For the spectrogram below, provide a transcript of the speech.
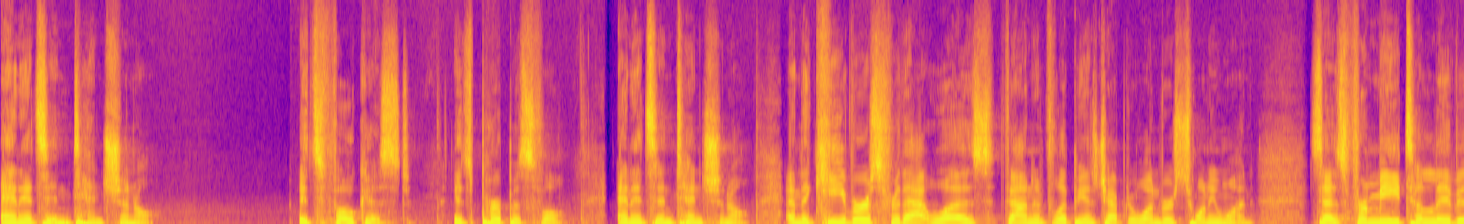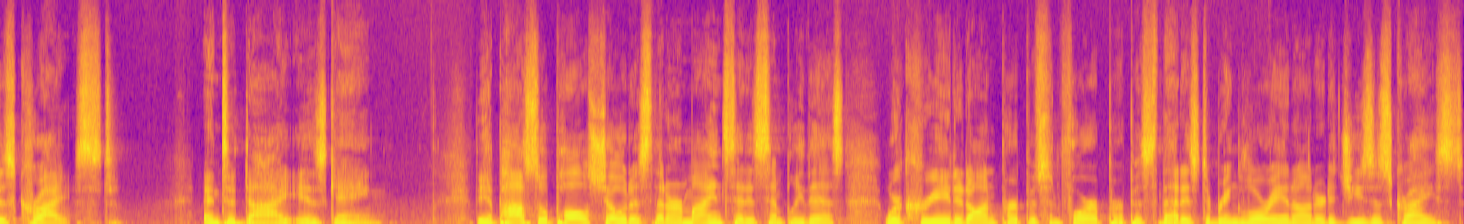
and it's intentional. It's focused, it's purposeful, and it's intentional. And the key verse for that was found in Philippians chapter 1 verse 21. It says, "For me to live is Christ, and to die is gain." The apostle Paul showed us that our mindset is simply this. We're created on purpose and for a purpose, that is to bring glory and honor to Jesus Christ.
